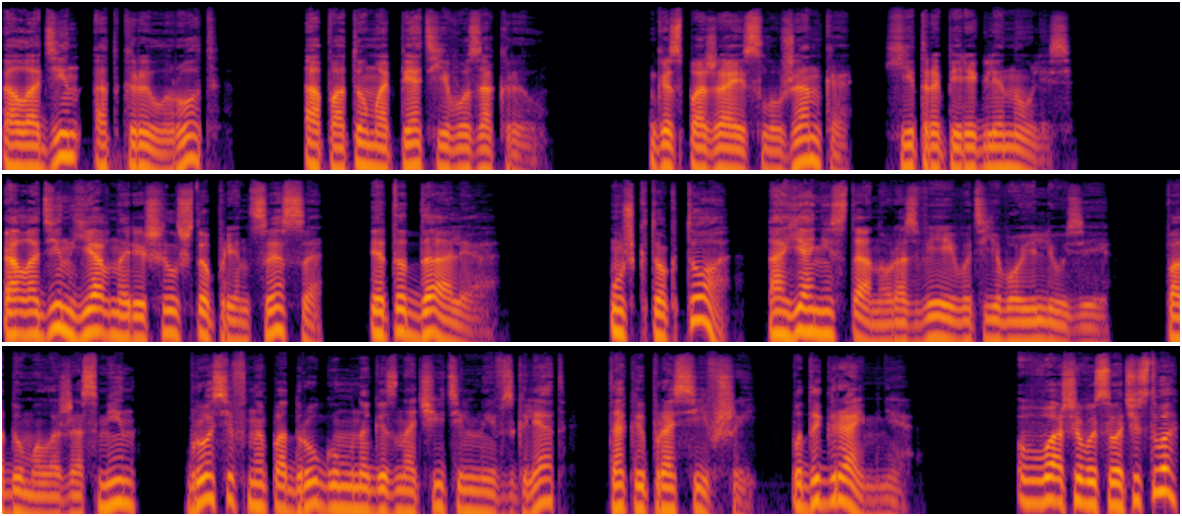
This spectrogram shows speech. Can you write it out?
Аладдин открыл рот, а потом опять его закрыл. Госпожа и служанка хитро переглянулись. Аладдин явно решил, что принцесса это Далия. Уж кто-кто, а я не стану развеивать его иллюзии, подумала Жасмин, бросив на подругу многозначительный взгляд, так и просивший: "Подыграй мне". "Ваше высочество",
